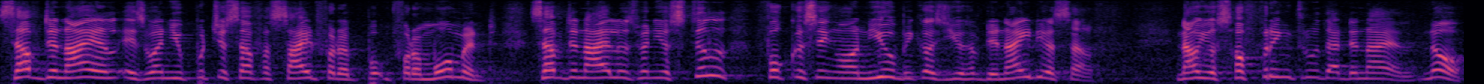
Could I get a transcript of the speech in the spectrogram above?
Self denial is when you put yourself aside for a, for a moment. Self denial is when you're still focusing on you because you have denied yourself. Now you're suffering through that denial. No,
